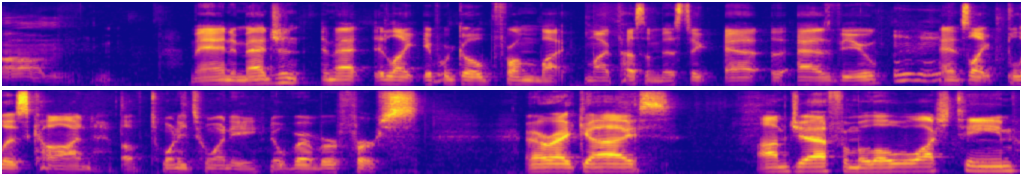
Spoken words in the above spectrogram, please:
Um. Man, imagine, imagine like if we go from my my pessimistic as view, and it's like BlizzCon of 2020, November 1st. All right, guys, I'm Jeff from the Overwatch team.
